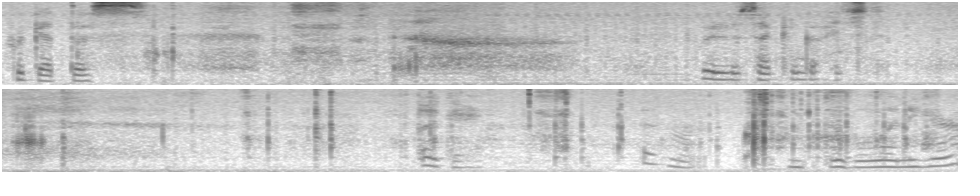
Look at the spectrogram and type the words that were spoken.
Forget this. Wait a second, guys. Okay. I'm not comfortable in here.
